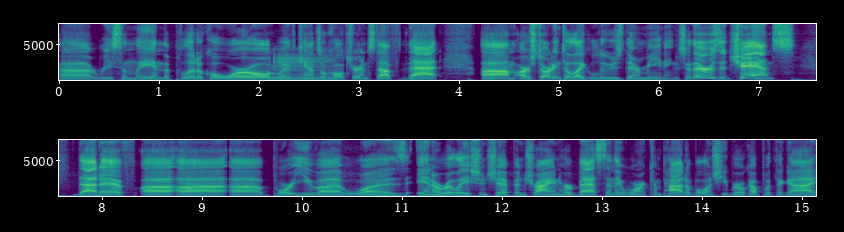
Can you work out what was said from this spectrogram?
uh, recently in the political world with cancel culture and stuff that um, are starting to like lose their meaning. So there is a chance that if uh, uh, uh, poor Eva was in a relationship and trying her best and they weren't compatible and she broke up with the guy,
